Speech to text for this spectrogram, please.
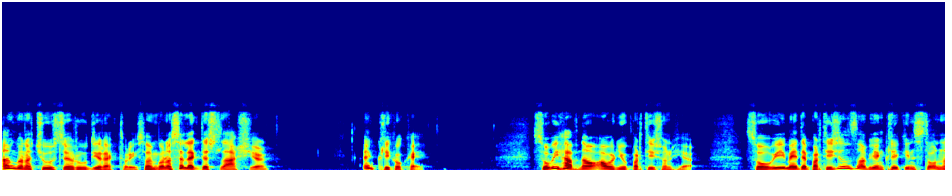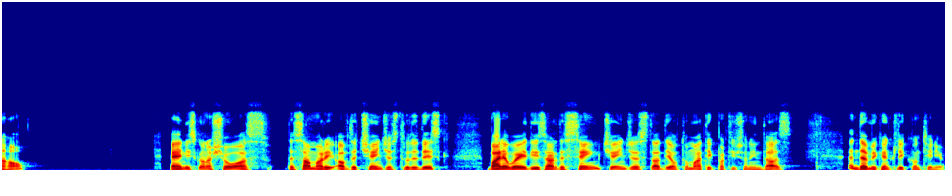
I'm going to choose the root directory. So I'm going to select the slash here and click OK. So we have now our new partition here. So we made the partitions. Now we can click install now. And it's going to show us the summary of the changes to the disk. By the way, these are the same changes that the automatic partitioning does. And then we can click continue.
